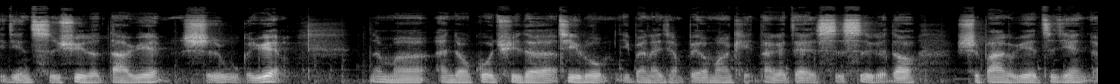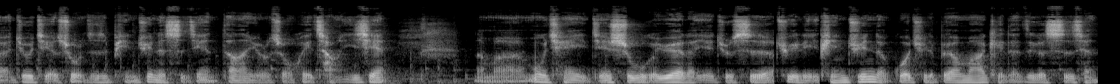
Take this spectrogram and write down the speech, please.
已经持续了大约十五个月。那么按照过去的记录，一般来讲 bear market 大概在十四个到十八个月之间，呃，就结束了，这是平均的时间。当然有的时候会长一些。那么目前已经十五个月了，也就是距离平均的过去的 bear market 的这个时程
